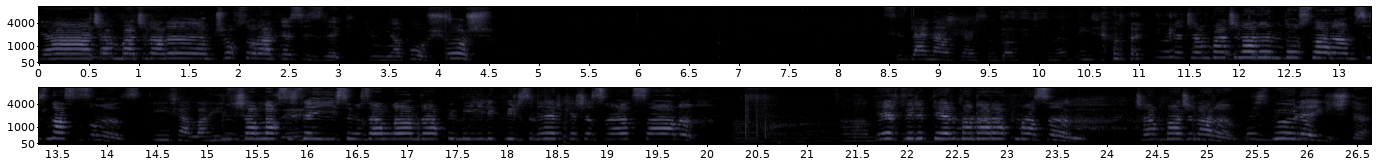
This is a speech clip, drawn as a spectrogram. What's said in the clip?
Ya can bacılarım çok zor annesizlik. Dünya boş. Boş. Sizler ne yapıyorsunuz? Nasılsınız? İnşallah. Öyle can bacılarım, dostlarım siz nasılsınız? İnşallah iyisiniz. İnşallah siz de iyisiniz. Allah'ım Rabbim iyilik versin. Herkese sıhhat, sağlık. Amin. Dert verip derman aratmasın. Can bacılarım. Biz böyleyiz işte.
